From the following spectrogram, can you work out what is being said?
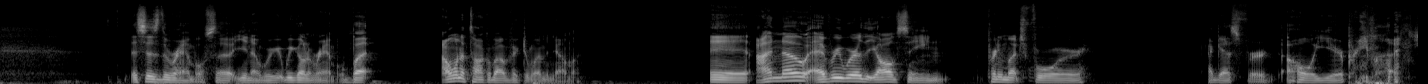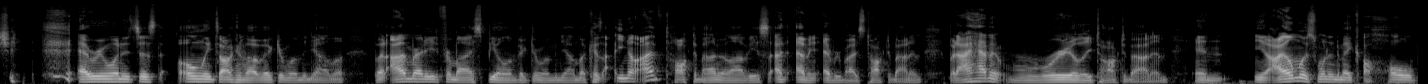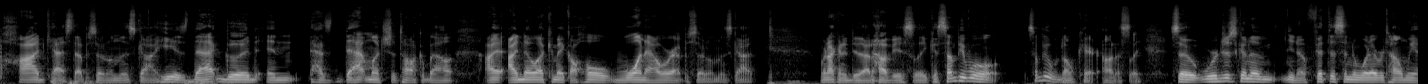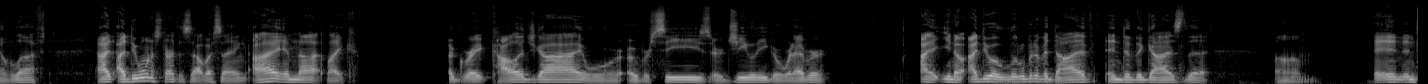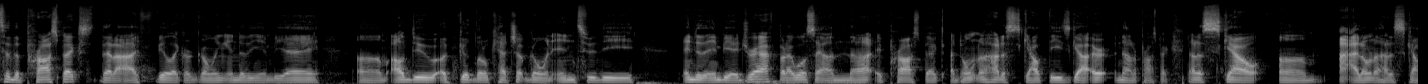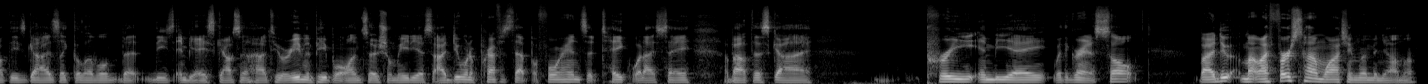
This is the ramble, so you know we're we gonna ramble, but I want to talk about Victor Wembanyama. And I know everywhere that y'all have seen, pretty much for, I guess, for a whole year, pretty much. Everyone is just only talking about Victor Wembanyama, but I'm ready for my spiel on Victor Wembanyama because you know I've talked about him. Obviously, I, I mean everybody's talked about him, but I haven't really talked about him. And you know, I almost wanted to make a whole podcast episode on this guy. He is that good and has that much to talk about. I, I know I can make a whole one hour episode on this guy. We're not going to do that, obviously, because some people some people don't care, honestly. So we're just gonna you know fit this into whatever time we have left. I, I do want to start this out by saying I am not like a great college guy or overseas or G League or whatever. I you know I do a little bit of a dive into the guys that um and into the prospects that I feel like are going into the NBA. Um, I'll do a good little catch up going into the into the NBA draft, but I will say I'm not a prospect. I don't know how to scout these guys, or not a prospect, not a scout. Um, I don't know how to scout these guys like the level that these NBA scouts know how to, or even people on social media. So I do want to preface that beforehand. So take what I say about this guy pre NBA with a grain of salt. But I do my, my first time watching Wembanyama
